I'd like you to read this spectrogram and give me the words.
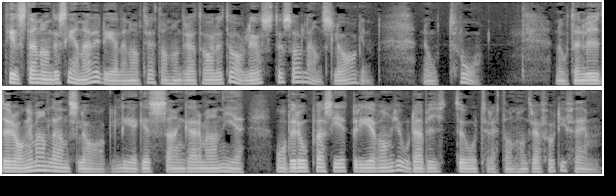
tills den under senare delen av 1300-talet avlöstes av landslagen. Not 2. Noten lyder Ångermanlandslag, leges Angarmanie åberopas i ett brev om jordabyte år 1345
